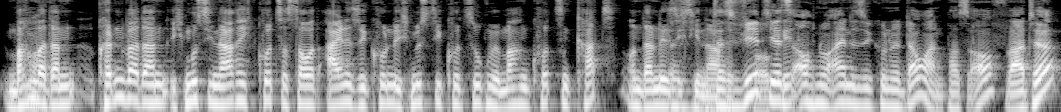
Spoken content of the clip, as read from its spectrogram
Machen wir dann, können wir dann, ich muss die Nachricht kurz, das dauert eine Sekunde, ich müsste die kurz suchen, wir machen einen kurzen Cut und dann lese ich die Nachricht Das wird vor, okay? jetzt auch nur eine Sekunde dauern. Pass auf, warte.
